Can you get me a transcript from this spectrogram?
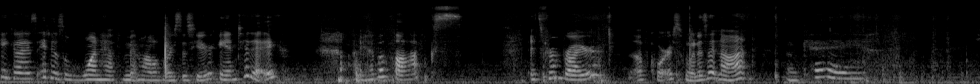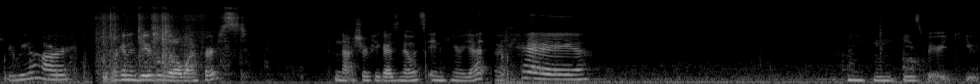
Hey guys, it is one half of Mitten Model Horses here, and today I have a box. It's from Breyer, of course. When is it not? Okay, here we are. We're gonna do the little one first. I'm not sure if you guys know what's in here yet. Okay. He's very cute.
